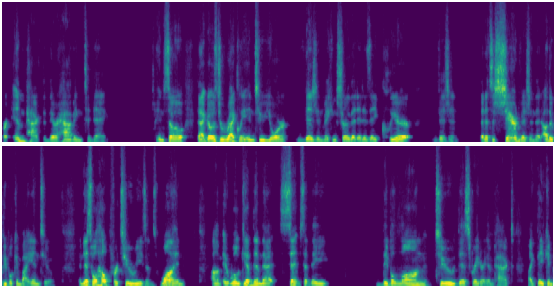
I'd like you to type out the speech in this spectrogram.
or impact that they're having today. And so that goes directly into your vision, making sure that it is a clear vision, that it's a shared vision that other people can buy into. And this will help for two reasons. One, um, it will give them that sense that they they belong to this greater impact like they can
